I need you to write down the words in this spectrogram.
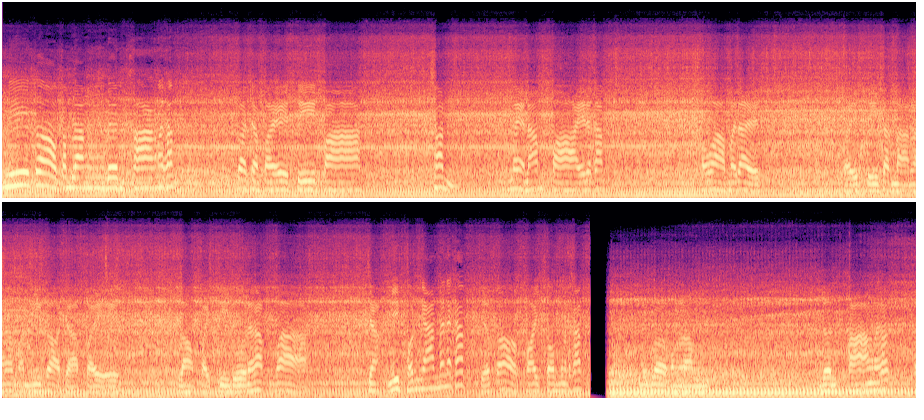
นนี้ก็กำลังเดินทางนะครับ ก็จะไปตีปลาช่อนแม่น้ำปายนะครับ เพราะว่าไม่ได้ไปตีตั้งนานนะครับ วันนี้ก็จะไปลองไปตีดูนะครับว่าจะมีผลงานไหมนะครับ เดี๋ยวก็คอยชมกันนะครับนี่ก็กำลังเดินทางนะครับ ไป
